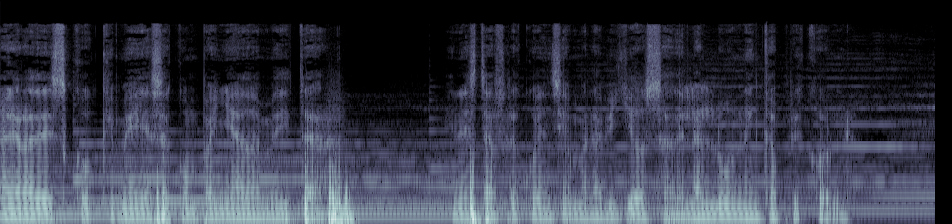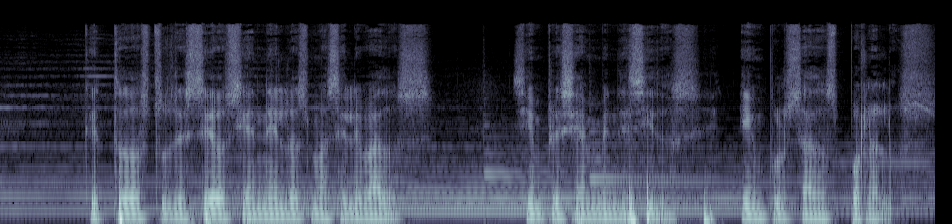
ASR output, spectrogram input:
Agradezco que me hayas acompañado a meditar en esta frecuencia maravillosa de la luna en Capricornio. Que todos tus deseos y anhelos más elevados siempre sean bendecidos e impulsados por la luz.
